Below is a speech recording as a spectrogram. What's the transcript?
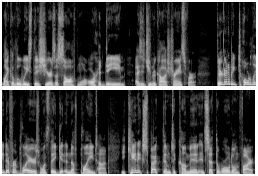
like a Luis this year as a sophomore or Khadim as a junior college transfer. They're going to be totally different players once they get enough playing time. You can't expect them to come in and set the world on fire.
